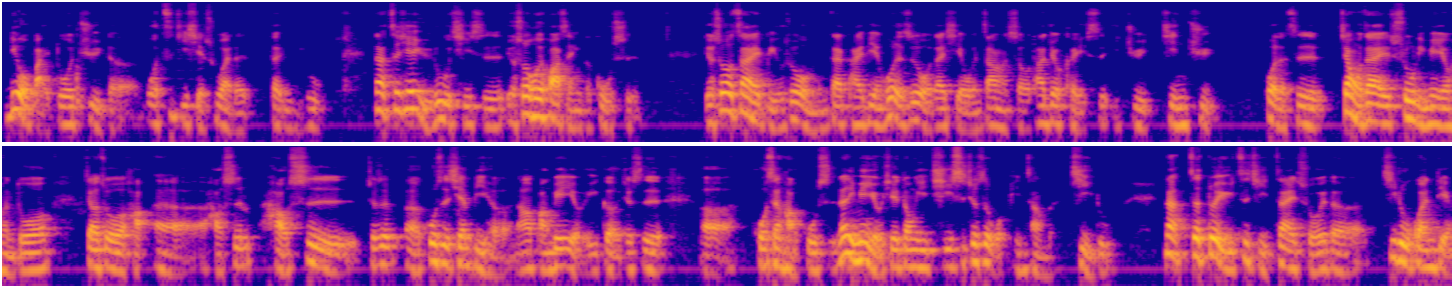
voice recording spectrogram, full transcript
六百多句的我自己写出来的的语录。那这些语录其实有时候会化成一个故事，有时候在比如说我们在拍片，或者是我在写文章的时候，它就可以是一句金句，或者是像我在书里面有很多叫做好呃好事好事，就是呃故事铅笔盒，然后旁边有一个就是呃活成好故事，那里面有些东西其实就是我平常的记录。那这对于自己在所谓的记录观点，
